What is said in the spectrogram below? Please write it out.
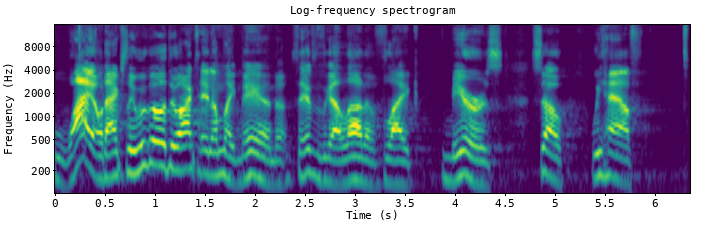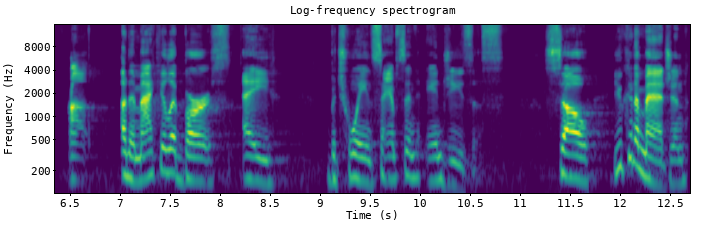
wild, actually. we go through Octane, I'm like, man, Samson's got a lot of like mirrors so we have uh, an immaculate birth a, between Samson and Jesus. So you can imagine,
